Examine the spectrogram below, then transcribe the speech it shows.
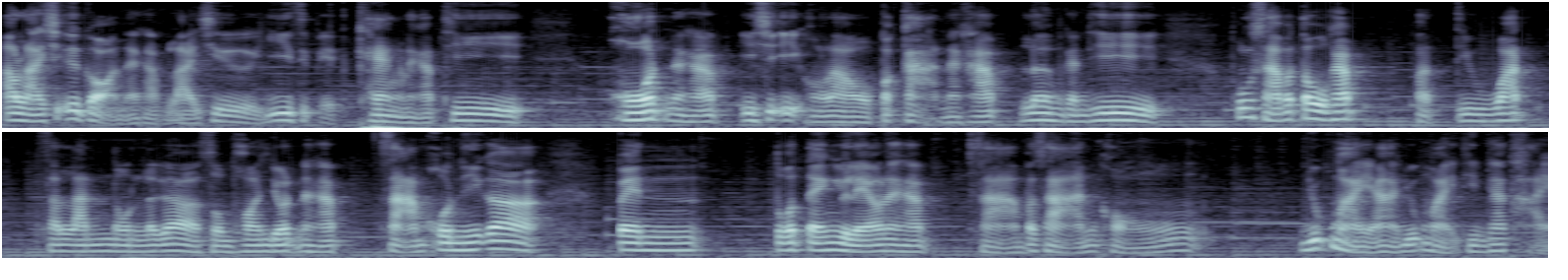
เอารายชื่อก่อนนะครับรายชื่อ 21 แข้งนะครับที่โค้ชนะครับอิชิอิของเราประกาศนะครับ เริ่มกันที่ผู้รักษาประตูครับปฏิวัติสลันนนท์แล้วก็สมพรยศนะครับสามคนนี้ก็เป็นตัวเต็งอยู่แล้วนะครับสามประสานของ ยุคใหม่อะยุคใหม่ทีมชาติไทย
